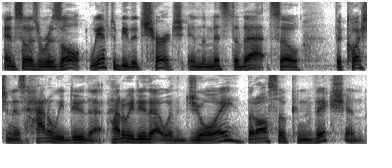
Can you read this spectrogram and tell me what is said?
And so as a result, we have to be the church in the midst of that. So the question is how do we do that? How do we do that with joy but also conviction?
